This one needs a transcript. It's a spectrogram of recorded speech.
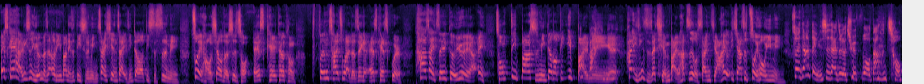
SK 海力士原本在二零一八年是第十名，在现在已经掉到第十四名。最好笑的是，从 SK Telecom 分拆出来的这个 SK Square，它在这个月啊，哎，从第八十名掉到第一百名，哎，它已经只在前百了，它只有三家，还有一家是最后一名。所以它等于是在这个 Trip Four 当中，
